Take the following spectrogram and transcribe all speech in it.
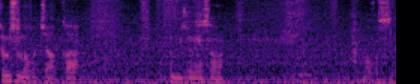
점심 먹었죠 아까 음 중에서 먹었어요.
